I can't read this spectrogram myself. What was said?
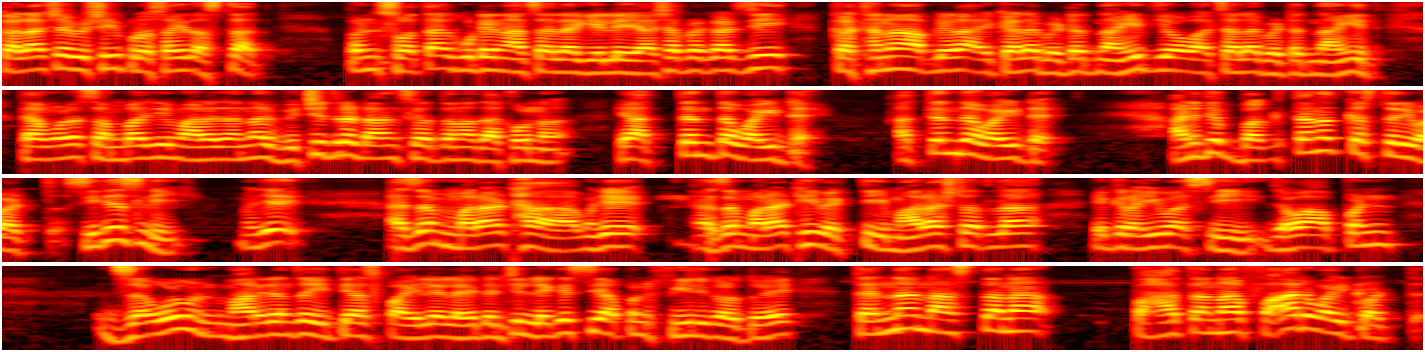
कलाच्या विषयी प्रोत्साहित असतात. पण स्वतः कुठे नाचायला गेले अशा प्रकारची कथनं आपल्याला ऐकायला भेटत नाहीत किंवा वाचायला भेटत नाहीत. त्यामुळं संभाजी महाराजांना विचित्र डान्स करताना दाखवणं हे अत्यंत वाईट आहे. अत्यंत वाईट आहे. आणि ते बघतानाच कसं तरी वाटतं. सिरियसली म्हणजे ॲज अ मराठा म्हणजे ॲज अ मराठी व्यक्ती महाराष्ट्रातला एक रहिवासी जेव्हा आपण जवळून महाराजांचा इतिहास पाहिलेला आहे त्यांची लेगसी आपण फील करतो आहे त्यांना नाचताना पाहताना फार वाईट वाटतं.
